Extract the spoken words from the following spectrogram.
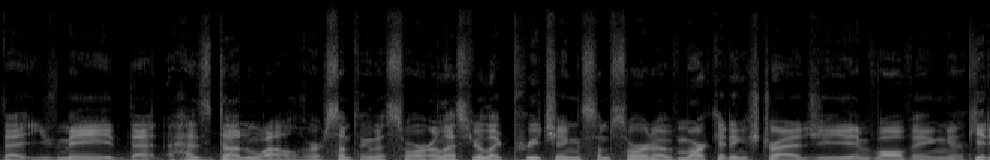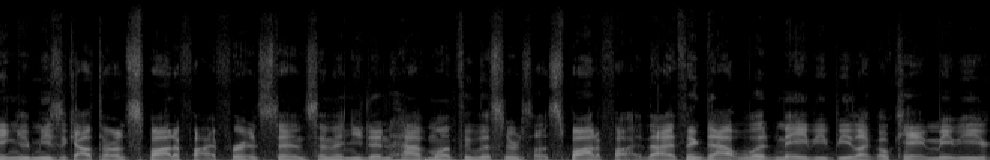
that you've made that has done well or something of the sort. Unless you're like preaching some sort of marketing strategy involving getting your music out there on Spotify, for instance, and then you didn't have monthly listeners on Spotify. That, I think that would maybe be like, okay, maybe you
